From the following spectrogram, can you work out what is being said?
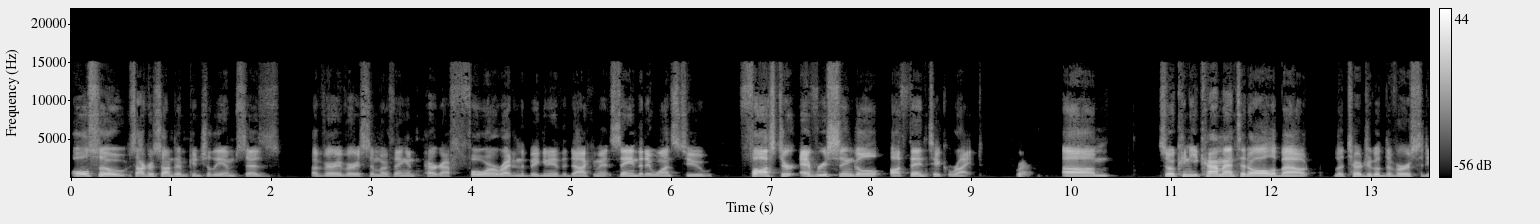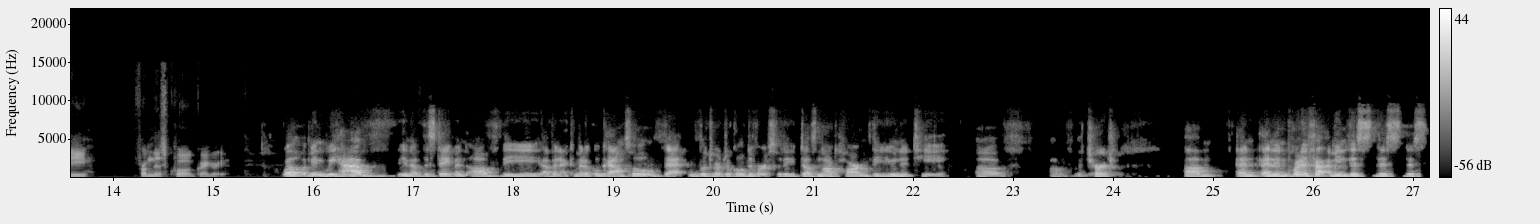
also Sacrosanctum Concilium says a very, very similar thing in paragraph four, right in the beginning of the document, saying that it wants to foster every single authentic rite. Right. Um, so, can you comment at all about liturgical diversity from this quote, Gregory? Well, I mean, we have, you know, the statement of the of an ecumenical council that liturgical diversity does not harm the unity of of the church. Um, and and in point of fact, I mean, this this this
